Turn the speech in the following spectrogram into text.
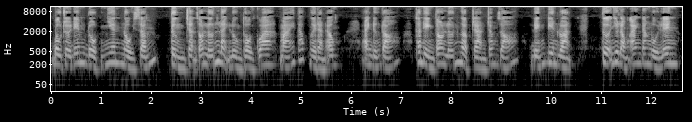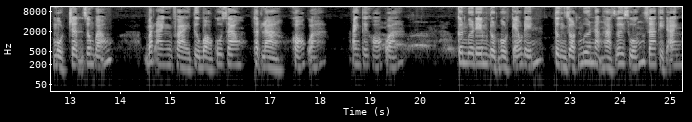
Bầu trời đêm đột nhiên nổi sấm, từng trận gió lớn lạnh lùng thổi qua mái tóc người đàn ông. Anh đứng đó, thân hình to lớn ngập tràn trong gió, đến điên loạn. Tựa như lòng anh đang nổi lên một trận rông bão. Bắt anh phải từ bỏ cô sao? Thật là khó quá. Anh thấy khó quá. Cơn mưa đêm đột ngột kéo đến, từng giọt mưa nặng hạt rơi xuống da thịt anh,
